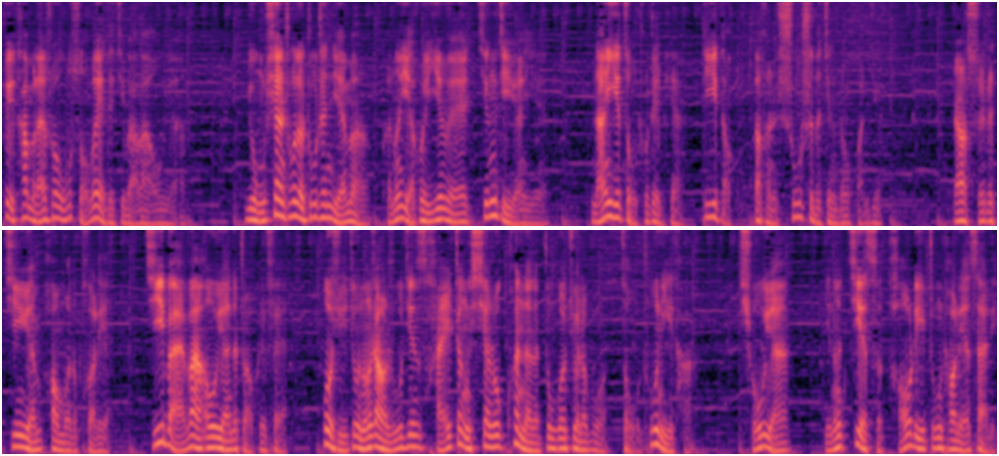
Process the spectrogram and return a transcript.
对他们来说无所谓这几百万欧元，涌现出的朱晨杰们可能也会因为经济原因，难以走出这片低等但很舒适的竞争环境。然而，随着金元泡沫的破裂，几百万欧元的转会费。或许就能让如今财政陷入困难的中国俱乐部走出泥潭，球员也能借此逃离中超联赛里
